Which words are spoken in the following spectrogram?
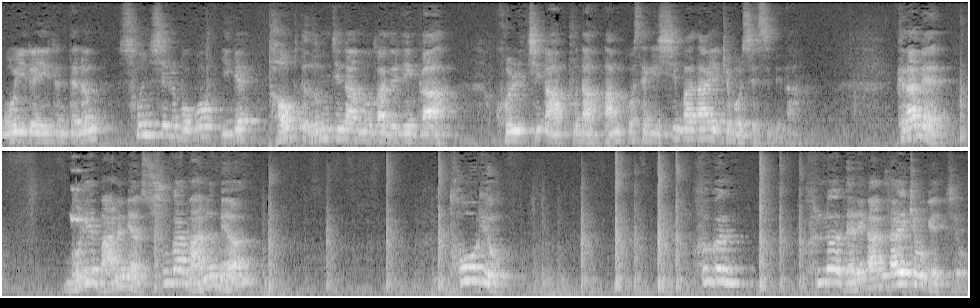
오히려 이런 때는 손실을 보고 이게 더욱더 음지나무가 되니까 골치가 아프다, 마음고생이 심하다 이렇게 볼 수 있습니다. 그 다음에 물이 많으면 수가 많으면 토류 흙은 흘러내려간다 이렇게 보겠죠.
